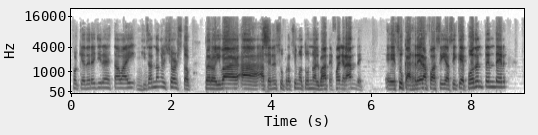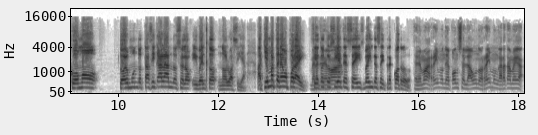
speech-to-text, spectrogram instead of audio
porque Derek Jeter estaba ahí, quizás no en el shortstop, pero iba a, a tener su próximo turno al bate. Fue grande. Eh, su carrera fue así. Así que puedo entender cómo todo el mundo está así calándoselo y Berto no lo hacía. ¿A quién más tenemos por ahí? Mira, tenemos a- 787-620-6342. Tenemos a Raymond de Ponce en la 1. Raymond, Garata Mega.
